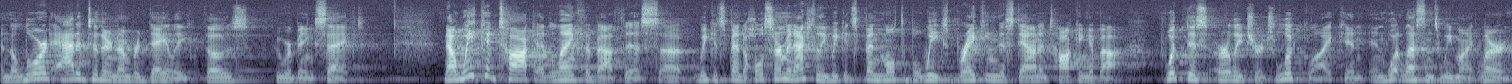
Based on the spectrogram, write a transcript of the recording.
And the Lord added to their number daily those who were being saved. Now, we could talk at length about this. Uh, we could spend a whole sermon. Actually, we could spend multiple weeks breaking this down and talking about what this early church looked like and, and what lessons we might learn.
